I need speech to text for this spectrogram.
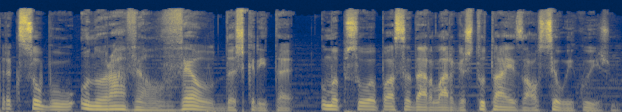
para que, sob o honorável véu da escrita, uma pessoa possa dar largas totais ao seu egoísmo.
